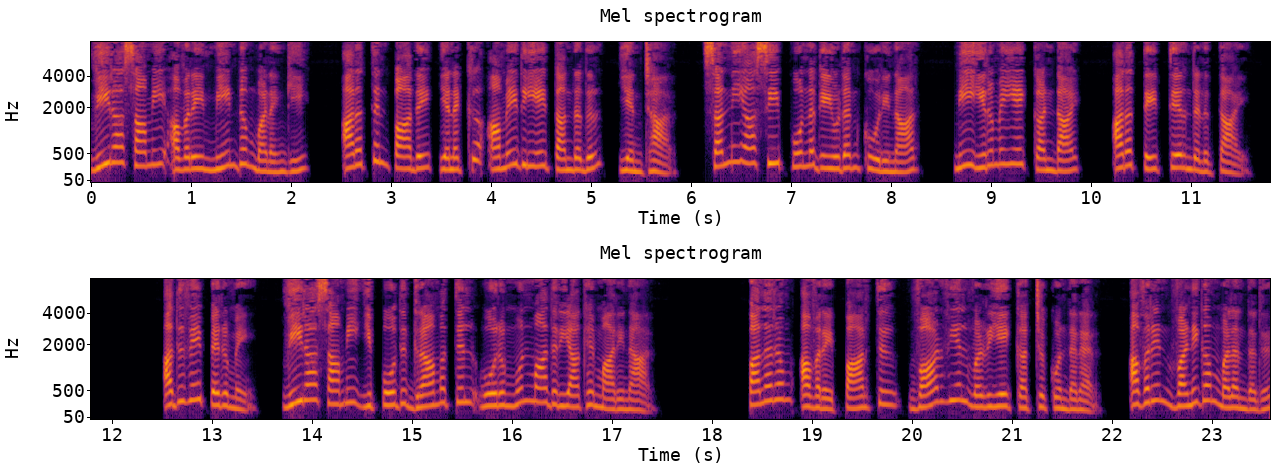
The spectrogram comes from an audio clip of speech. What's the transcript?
வீராசாமி அவரை மீண்டும் வணங்கி அறத்தின் பாதை எனக்கு அமைதியே தந்தது என்றார். சந்நியாசி புன்னகையுடன் கூறினார் நீ இருமையைக் கண்டாய் அறத்தை தேர்ந்தெடுத்தாய். அதுவே பெருமை. வீராசாமி இப்போது கிராமத்தில் ஒரு முன்மாதிரியாக மாறினார். பலரும் அவரை பார்த்து வாழ்வியல் வழியை கற்றுக்கொண்டனர். அவரின் வணிகம் வளர்ந்தது.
